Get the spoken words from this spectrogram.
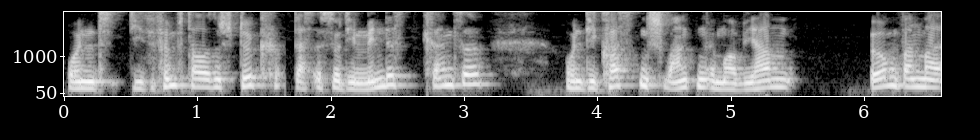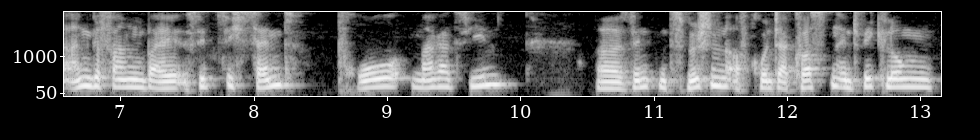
Und diese 5000 Stück, das ist so die Mindestgrenze. Und die Kosten schwanken immer. Wir haben irgendwann mal angefangen bei 70 Cent pro Magazin, äh, sind inzwischen aufgrund der Kostenentwicklung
